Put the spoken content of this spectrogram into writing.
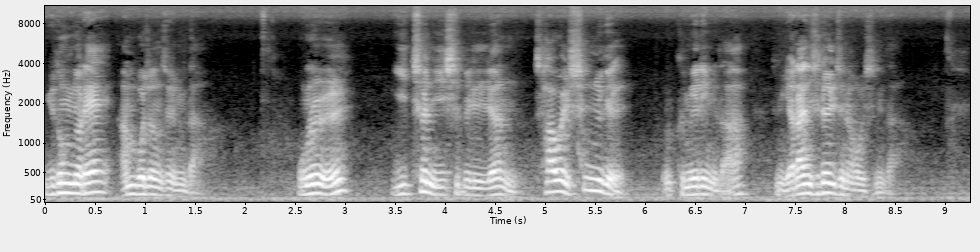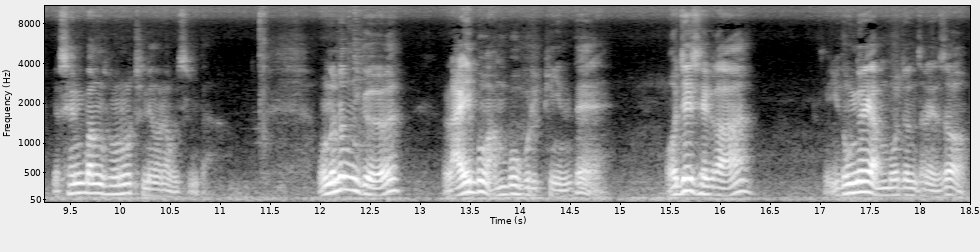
유동열의 안보전서입니다. 오늘 2021년 4월 16일 금요일입니다. 지금 11시를 지나고 있습니다. 생방송으로 진행을 하고 있습니다. 오늘은 그 라이브 안보 브리핑인데 어제 제가 유동열의 안보전선에서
